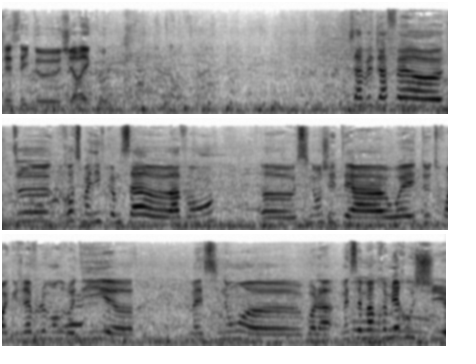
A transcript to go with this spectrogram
j'essaye de gérer quoi. J'avais déjà fait euh, deux grosses manifs comme ça euh, avant. Sinon, j'étais à ouais, deux, trois grèves le vendredi. mais sinon, voilà. Mais c'est ma première où je suis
